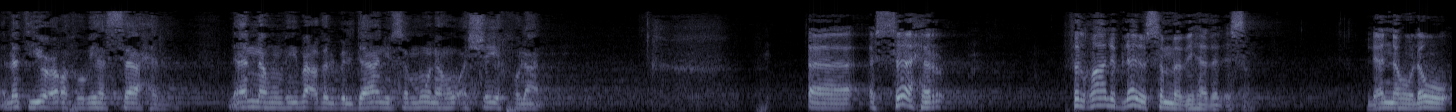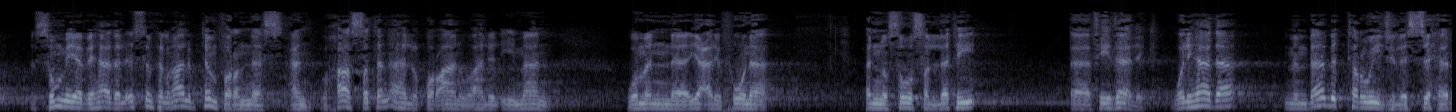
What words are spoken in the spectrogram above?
التي يعرف بها الساحر؟ لأنهم في بعض البلدان يسمونه الشيخ فلان. آه الساحر في الغالب لا يسمى بهذا الاسم. لأنه لو سمي بهذا الاسم في الغالب تنفر الناس عنه وخاصة أهل القرآن وأهل الإيمان ومن يعرفون النصوص التي آه، في ذلك. ولهذا من باب الترويج للسحر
